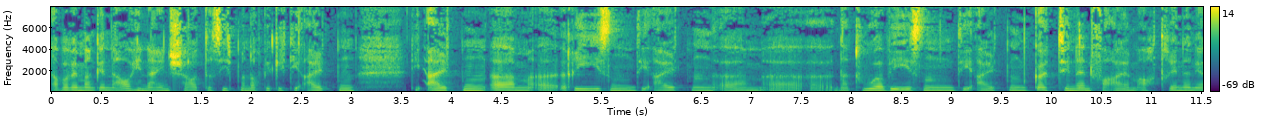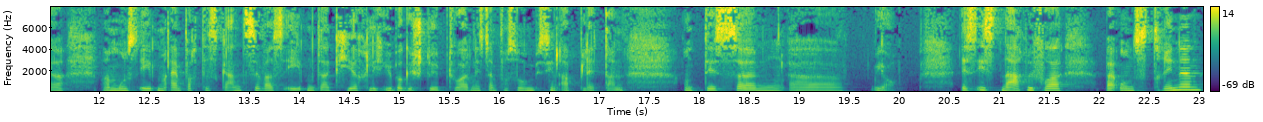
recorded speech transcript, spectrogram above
Aber wenn man genau hineinschaut, da sieht man auch wirklich die alten, die alten ähm, äh, Riesen, die alten ähm, äh, äh, Naturwesen, die alten Göttinnen vor allem auch drinnen. Ja, man muss eben einfach das Ganze, was eben da kirchlich übergestülpt worden ist, einfach so ein bisschen abblättern. Und das, ähm, äh, ja, es ist nach wie vor bei uns drinnen.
